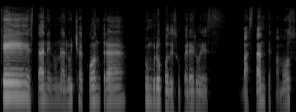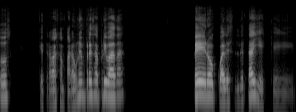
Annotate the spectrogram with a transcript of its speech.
que están en una lucha contra un grupo de superhéroes bastante famosos que trabajan para una empresa privada, pero ¿cuál es el detalle? Que,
